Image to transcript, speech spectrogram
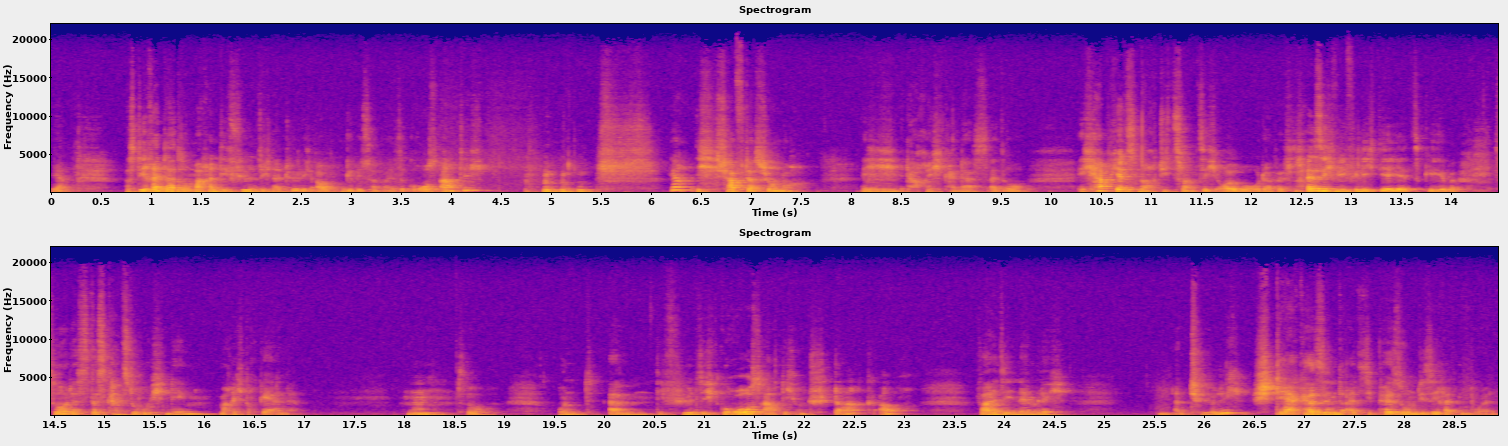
Ja, was die Retter so machen, die fühlen sich natürlich auch in gewisser Weise großartig. ja, ich schaffe das schon noch. Ich, mhm. Doch, ich kann das. Also ich habe jetzt noch die 20 Euro oder weiß ich, wie viel ich dir jetzt gebe. So, das, das kannst du ruhig nehmen. Mache ich doch gerne. Hm, mhm. So. Und ähm, die fühlen sich großartig und stark auch, weil sie nämlich natürlich stärker sind als die Person, die sie retten wollen.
